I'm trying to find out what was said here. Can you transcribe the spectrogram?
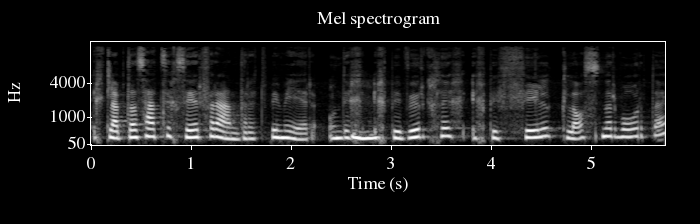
ich glaube, das hat sich sehr verändert bei mir und ich, mhm. ich bin wirklich, ich bin viel gelassener geworden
